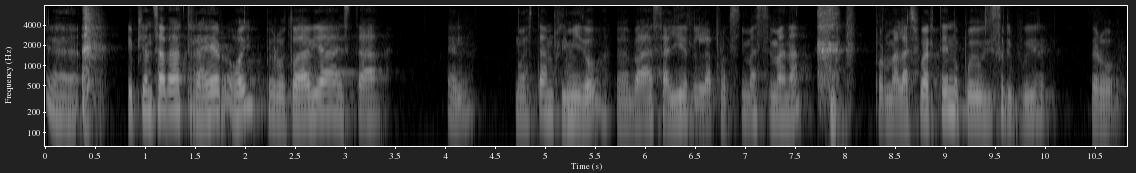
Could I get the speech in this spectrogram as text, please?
eh, que pensaba traer hoy, pero todavía está en, no está imprimido, eh, va a salir la próxima semana. Por mala suerte no puedo distribuir, pero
